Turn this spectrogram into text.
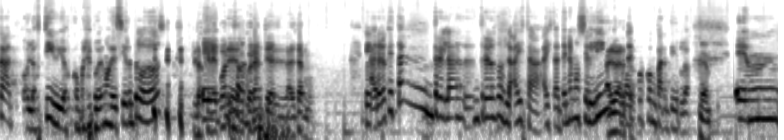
hat o los tibios, como le podemos decir todos. Los que Eh, le ponen el al, al termo. Claro, los que están entre, la- entre los dos. Ahí está, ahí está. Tenemos el link Alberto. para después compartirlo. Eh,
